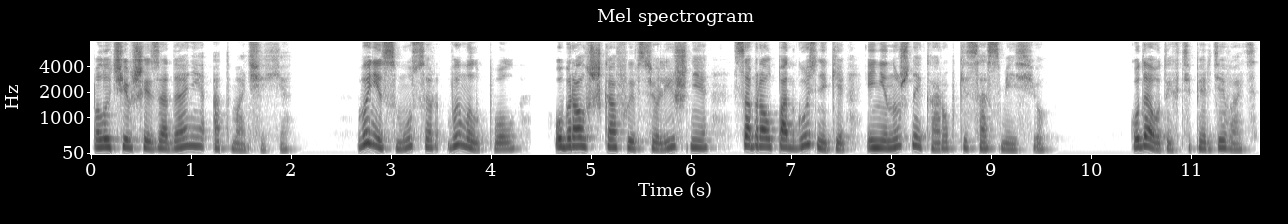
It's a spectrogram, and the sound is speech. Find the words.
получившей задание от мачехи. Вынес мусор, вымыл пол, убрал в шкафы все лишнее, собрал подгузники и ненужные коробки со смесью. Куда вот их теперь девать?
